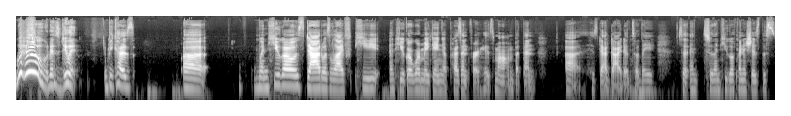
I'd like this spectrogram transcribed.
Woohoo! Let's do it. because uh when Hugo's dad was alive, he and Hugo were making a present for his mom, but then uh his dad died and so they so and so then Hugo finishes this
